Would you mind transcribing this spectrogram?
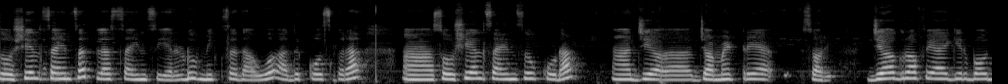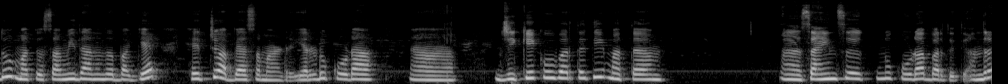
ಸೋಷಿಯಲ್ ಸೈನ್ಸ್ ಪ್ಲಸ್ ಸೈನ್ಸ್ ಎರಡೂ ಮಿಕ್ಸ್ ಅದಾವು. ಅದಕ್ಕೋಸ್ಕರ ಸೋಷಿಯಲ್ ಸೈನ್ಸು ಕೂಡ ಜಿಯೋ ಜಾಮೆಟ್ರಿ ಸಾರಿ ಜಿಯೋಗ್ರಫಿ ಆಗಿರ್ಬೋದು ಮತ್ತು ಸಂವಿಧಾನದ ಬಗ್ಗೆ ಹೆಚ್ಚು ಅಭ್ಯಾಸ ಮಾಡಿರಿ. ಎರಡೂ ಕೂಡ ಜಿ ಕೆಗೂ ಬರ್ತೈತಿ ಮತ್ತು ಸೈನ್ಸ್ನು ಕೂಡ ಬರ್ತೈತಿ. ಅಂದ್ರೆ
